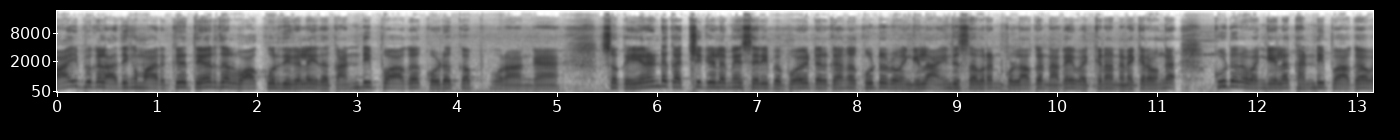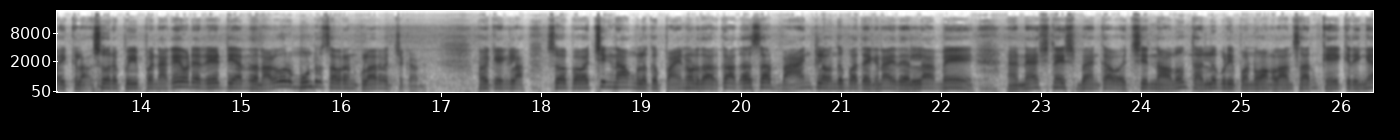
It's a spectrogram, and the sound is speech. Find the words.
வாய்ப்புகள் அதிகமாக இருக்குது தேர்தல் வாக்குறுதிகளை இதை கண்டிப்பாக கொடுக்க போகிறாங்க ஸோ இரண்டு கட்சிகளுமே சரி இப்போ போயிட்டு இருக்காங்க. கூட்டுறவு வங்கியில் ஐந்து சவரனுக்குள்ளாக நகை வைக்கணும்னு நினைக்கிறவங்க கூட்டுறவு வங்கியில் கண்டிப்பாக வைக்கலாம். ஸோ இப்போ இப்போ நகையோட ரேட் இறந்ததுனால ஒரு மூன்று சவரனுக்குள்ளார வச்சுக்காங்க. ஓகேங்களா? ஸோ இப்போ வச்சிங்கன்னா உங்களுக்கு பயனுள்ளதாக இருக்கும். அதாவது சார் பேங்க்கில் வந்து பார்த்தீங்கன்னா இது எல்லாமே நேஷ்னலைஸ் பேங்க்காக வச்சுருந்தாலும் தள்ளுபடி பண்ணுவாங்களான்னு சார் கேட்குறீங்க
